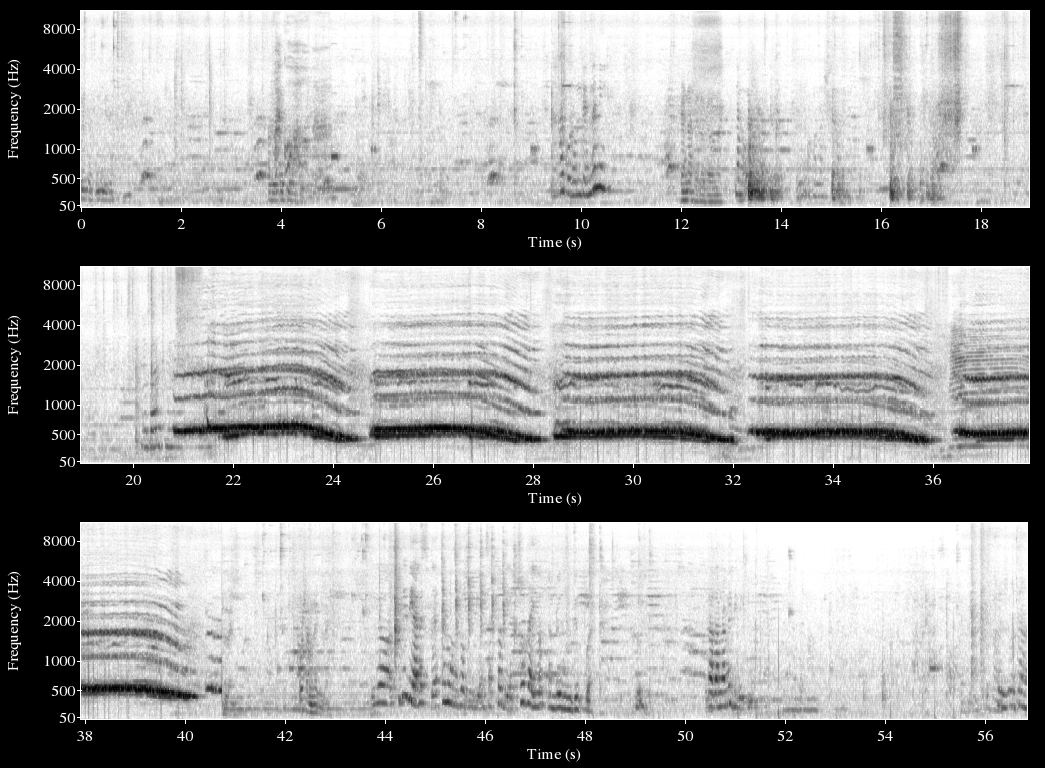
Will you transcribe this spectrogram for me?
ওইটা আরেকটা কাল আমরা দিয়ে বসতে দিই আলপিলে দাও হ্যাঁ গরম দেন না নি না ওই ইয়ে ছুটি দাদার নামে দিবে কি?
